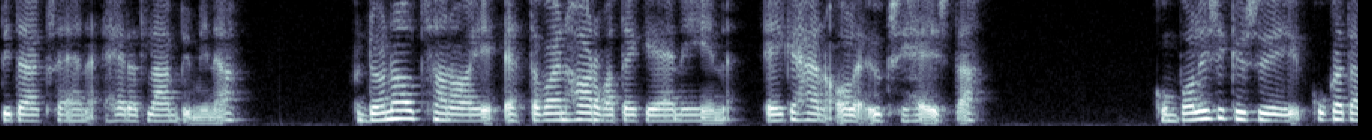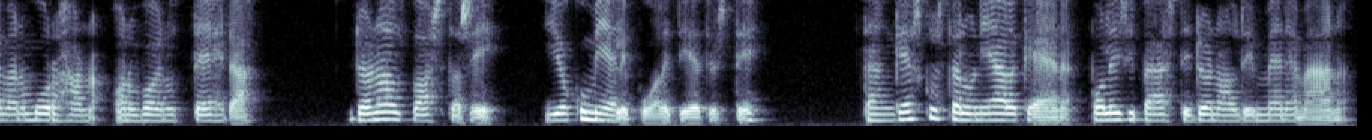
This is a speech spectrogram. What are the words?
pitääkseen heidät lämpiminä. Donald sanoi, että vain harva tekee niin, eikä hän ole yksi heistä. Kun poliisi kysyi, kuka tämän murhan on voinut tehdä, Donald vastasi, joku mielipuoli tietysti. Tämän keskustelun jälkeen poliisi päästi Donaldin menemään,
